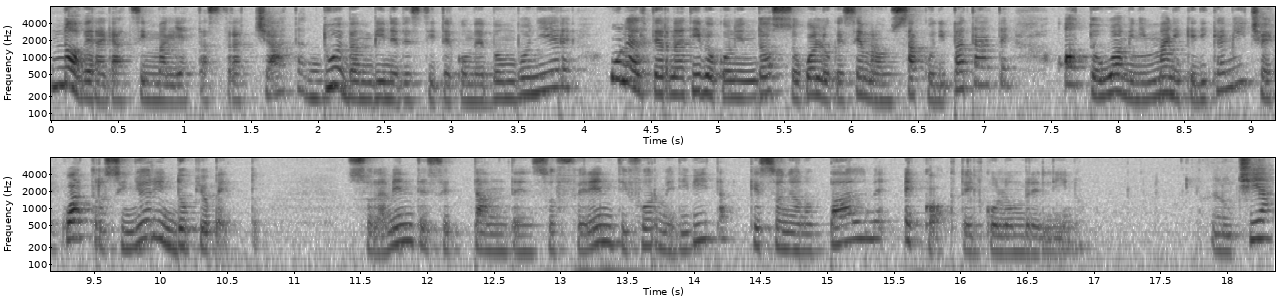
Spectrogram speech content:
9 ragazzi in maglietta stracciata, 2 bambine vestite come bomboniere, un alternativo con indosso quello che sembra un sacco di patate, 8 uomini in maniche di camicia e 4 signori in doppio petto. Solamente 70 insofferenti forme di vita che sognano palme e cocktail con l'ombrellino. Lucia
